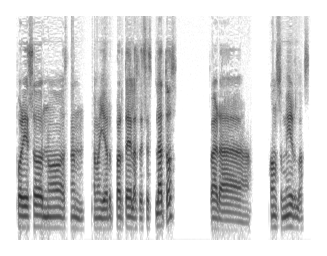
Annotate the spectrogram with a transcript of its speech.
por eso no están la mayor parte de las veces platos para consumirlos.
